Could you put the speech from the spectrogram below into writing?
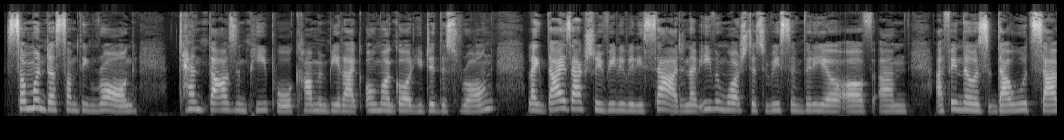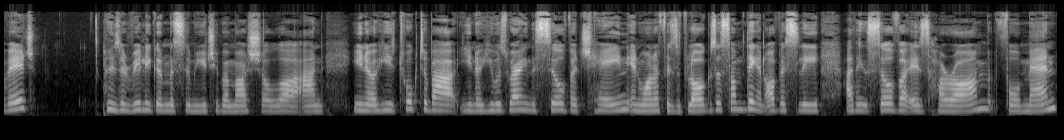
someone does something wrong, 10,000 people come and be like, oh my God, you did this wrong. Like, that is actually really, really sad. And I've even watched this recent video of, um, I think there was Dawood Savage who's a really good Muslim YouTuber, mashallah. And, you know, he talked about, you know, he was wearing the silver chain in one of his vlogs or something. And obviously, I think silver is haram for men.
